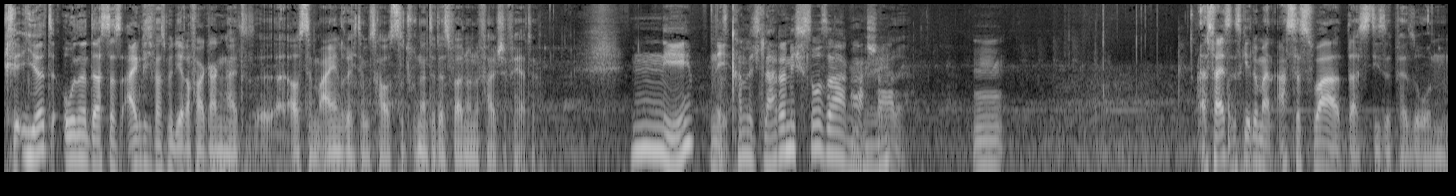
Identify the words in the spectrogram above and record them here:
kreiert, ohne dass das eigentlich was mit ihrer Vergangenheit äh, aus dem Einrichtungshaus zu tun hatte. Das war nur eine falsche Fährte. Nee, Nee. das kann ich leider nicht so sagen. nee. Mhm. Das heißt, es geht um ein Accessoire, das diese Person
